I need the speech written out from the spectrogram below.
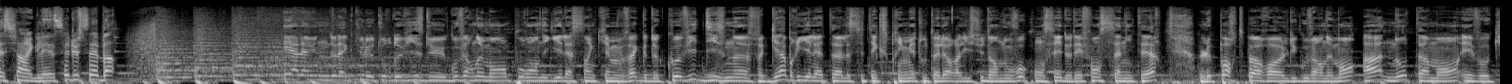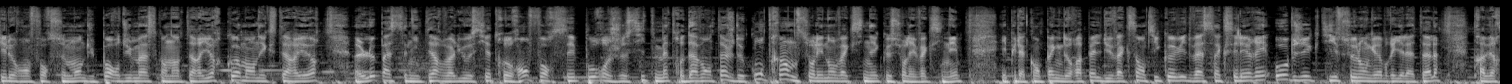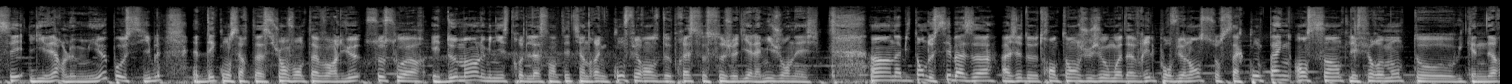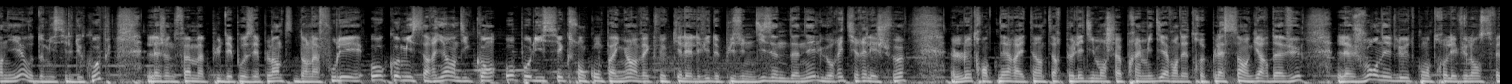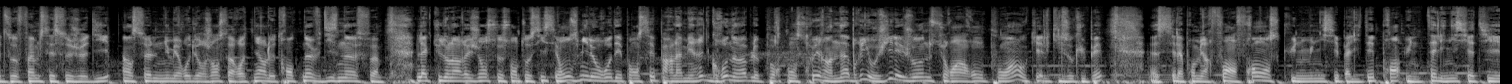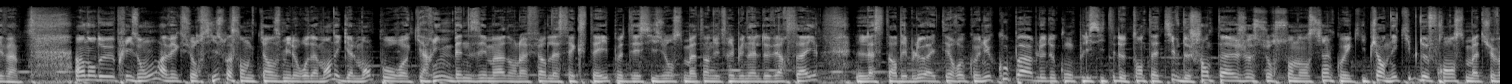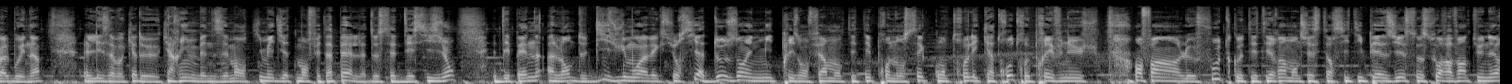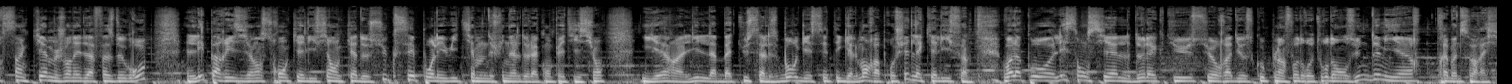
Question réglée. Salut Seb. Et à la une de l'actu, le tour de vis du gouvernement pour endiguer la cinquième vague de Covid-19. Gabriel Attal s'est exprimé tout à l'heure à l'issue d'un nouveau conseil de défense sanitaire. Le porte-parole du gouvernement a notamment évoqué le renforcement du port du masque en intérieur comme en extérieur. Le pass sanitaire va lui aussi être renforcé pour, je cite, mettre davantage de contraintes sur les non-vaccinés que sur les vaccinés. Et puis la campagne de rappel du vaccin anti-Covid va s'accélérer. Objectif, selon Gabriel Attal, traverser l'hiver le mieux possible. Des vont avoir lieu ce soir et demain. Le ministre de la Santé tiendra une conférence de presse ce jeudi à la mi-journée. Un habitant de Sébaza, âgé de 30 ans, jugé au mois d'avril pour violence sur sa compagne enceinte. Les faits remontent au week-end dernier au domicile du couple. La jeune femme a pu déposer plainte dans la foulée au commissariat indiquant aux policiers que son compagnon avec lequel elle vit depuis une dizaine d'années lui aurait tiré les cheveux. Le trentenaire a été interpellé dimanche après-midi avant d'être placé en garde à vue. La journée de lutte contre les violences faites aux femmes, c'est ce jeudi. Un seul numéro d'urgence à retenir, le 3919. L'actu dans la région, ce sont aussi ces 11 000 euros dépensés par la mairie de Grenoble pour construire un abri aux gilets jaunes sur un rond-point auquel qu'ils occupaient. C'est la première fois en France qu'une municipalité prend une telle initiative. Un an de prison avec sursis, 75 000 euros d'amende également pour Karim Benzema dans l'affaire de la sextape. Décision ce matin du tribunal de Versailles. La star des Bleus a été reconnue coupable de complicité de tentative de chantage sur son ancien coéquipier en équipe de France, Mathieu Valbuena. Les avocats de Karim Benzema ont immédiatement fait appel de cette décision. Des peines allant de 18 mois avec sursis à deux ans et demi de prison ferme ont été prononcées contre les quatre autres prévenus. Enfin, le foot côté terrain Manchester City PSG ce soir à 21h, cinquième journée de la phase de groupe. Les Parisiens seront qualifiés en cas de succès pour les huitièmes de finale de la compétition. Hier, Lille a battu Salzbourg et s'est également rapproché de la qualif. Voilà pour l'essentiel de l'actu sur Radio Scoop. L'info de retour dans une demi-heure. Très bonne soirée.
